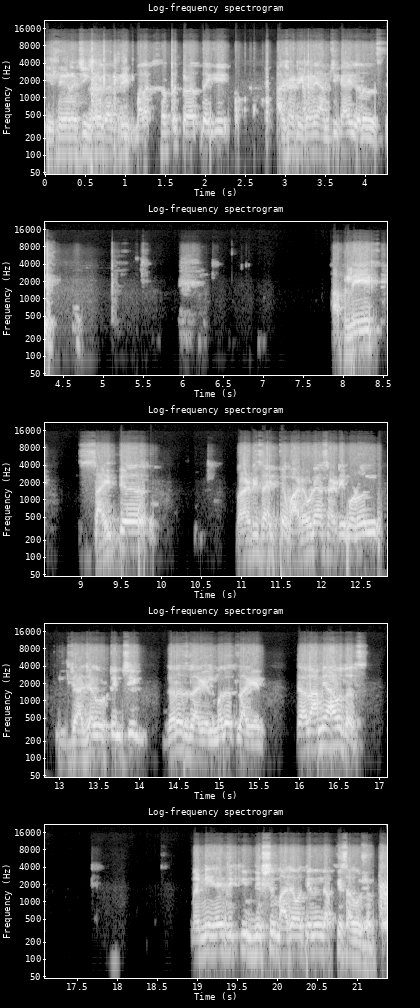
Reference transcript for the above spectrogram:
इथे येण्याची गरज घातली. मला खरं तर कळत नाही की अशा ठिकाणी आमची काय गरज असते. आपले साहित्य मराठी साहित्य वाढवण्यासाठी म्हणून ज्या ज्या गोष्टींची गरज लागेल मदत लागेल त्याला आम्ही आहोतच. मी हे निश्चित माझ्या वतीने नक्की सांगू शकतो.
